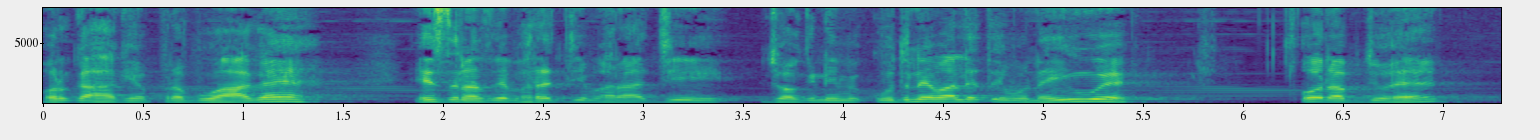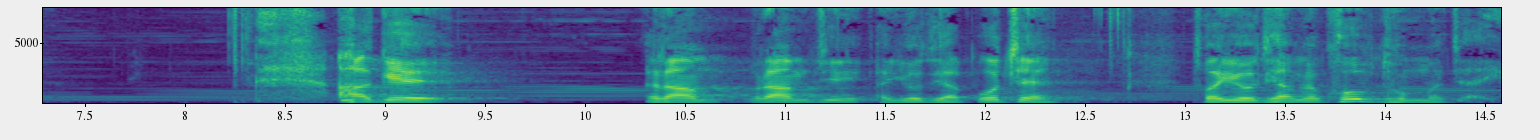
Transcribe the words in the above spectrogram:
और कहा कि प्रभु आ गए इस तरह से भरत जी महाराज जी जो अग्नि में कूदने वाले थे, वो नहीं हुए। और अब जो है, आगे राम राम जी अयोध्या पहुँचे। तो अयोध्या में खूब धूम मचाई।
